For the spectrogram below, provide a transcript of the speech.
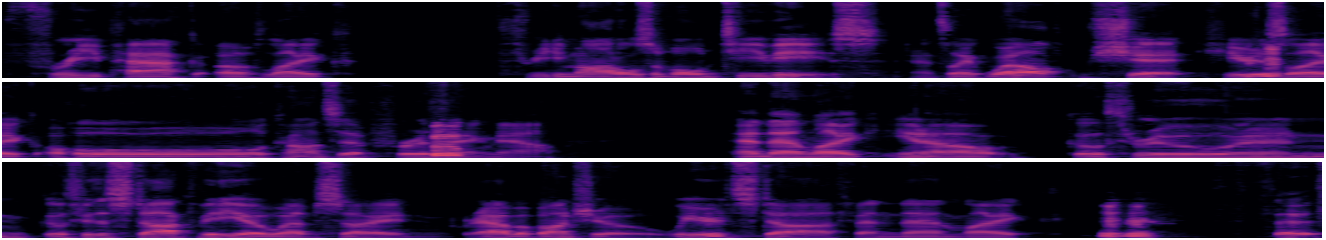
free pack of like 3D models of old TVs. And it's like, well, shit, here's like a whole concept for a Boop. thing now. And then like, you know, go through and go through the stock video website and grab a bunch of weird stuff and then like hmm th-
